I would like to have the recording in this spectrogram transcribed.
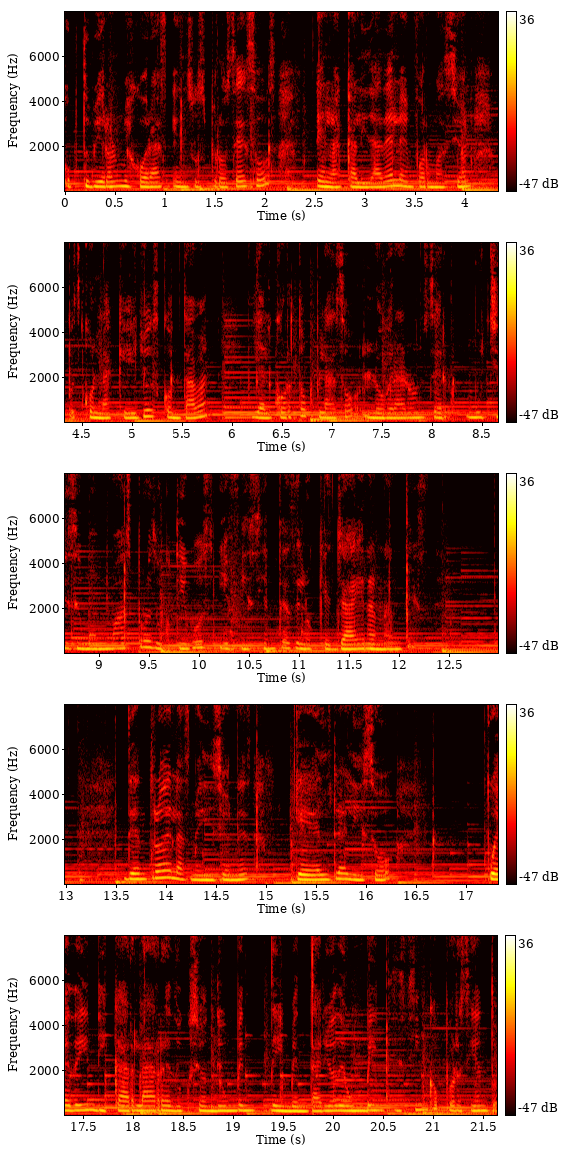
obtuvieron mejoras en sus procesos, en la calidad de la información pues con la que ellos contaban y al corto plazo lograron ser muchísimo más productivos y eficientes de lo que ya eran antes. Dentro de las mediciones que él realizó, puede indicar la reducción de, de inventario de un 25%,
